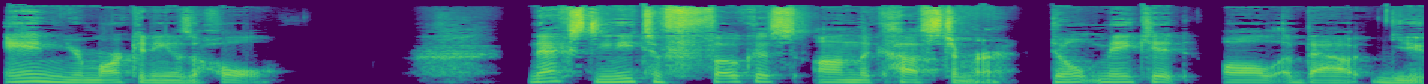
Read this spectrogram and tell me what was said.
and your marketing as a whole. Next, you need to focus on the customer. Don't make it all about you.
